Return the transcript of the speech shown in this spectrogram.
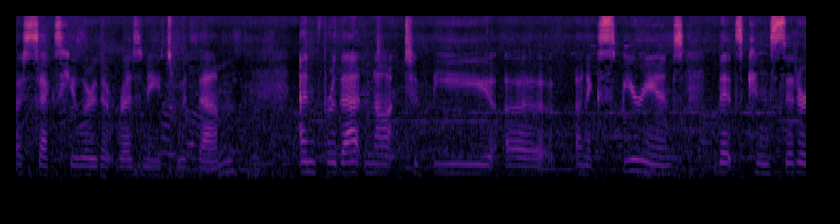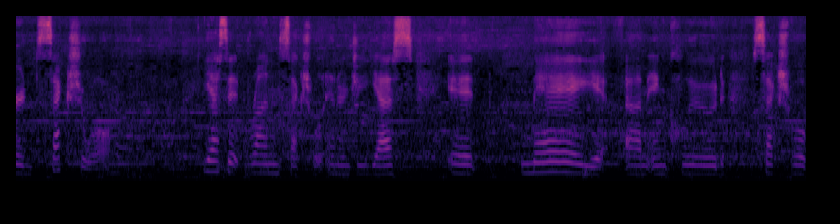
a sex healer that resonates with them and for that not to be a, an experience that's considered sexual. Yes, it runs sexual energy. Yes, it may um, include sexual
